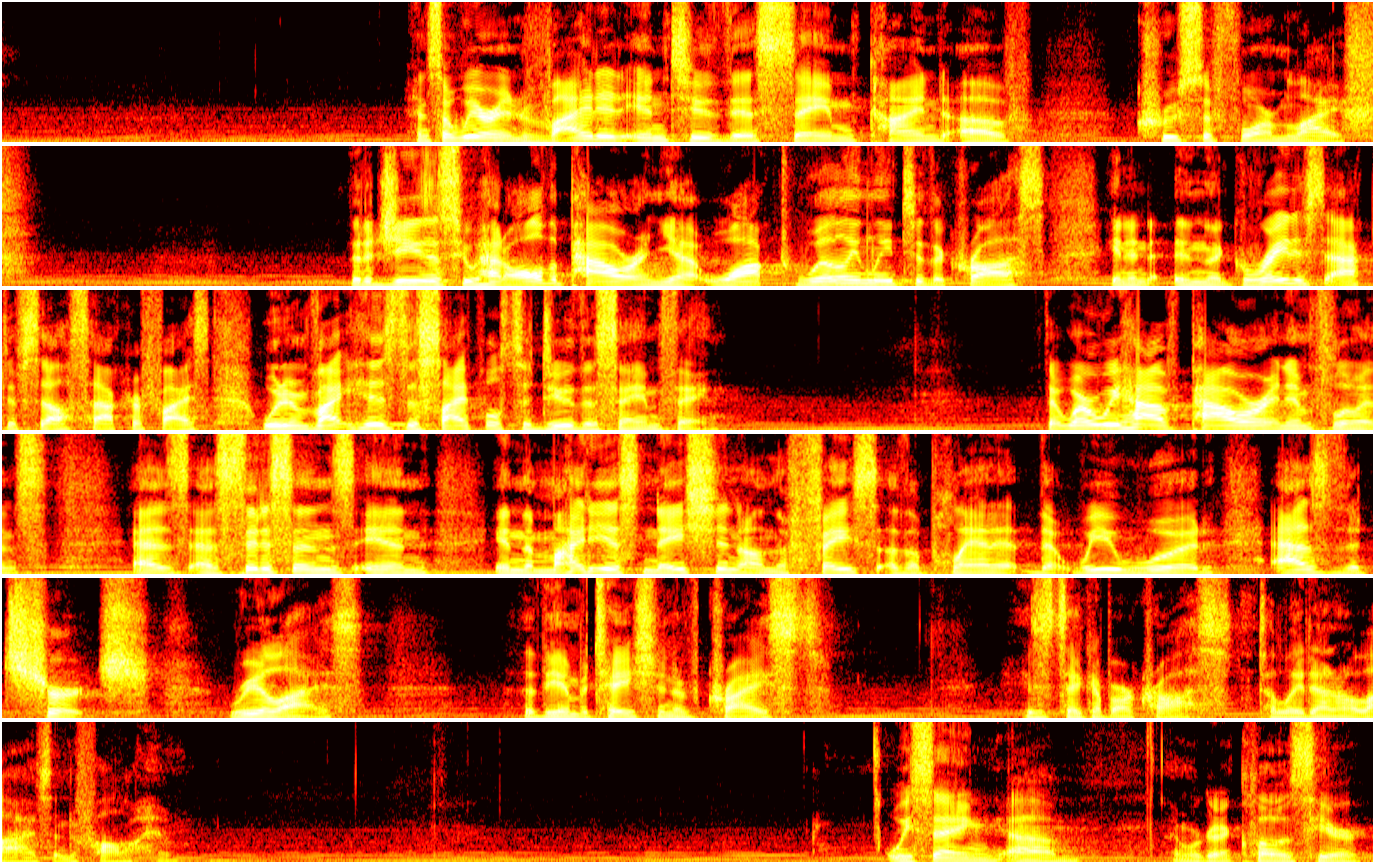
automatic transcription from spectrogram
And so we are invited into this same kind of cruciform life. That a Jesus who had all the power and yet walked willingly to the cross in, an, in the greatest act of self sacrifice would invite his disciples to do the same thing. That where we have power and influence as, as citizens in, in the mightiest nation on the face of the planet, that we would, as the church, realize that the invitation of Christ is to take up our cross, to lay down our lives, and to follow him. We sang, um, and we're going to close here.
